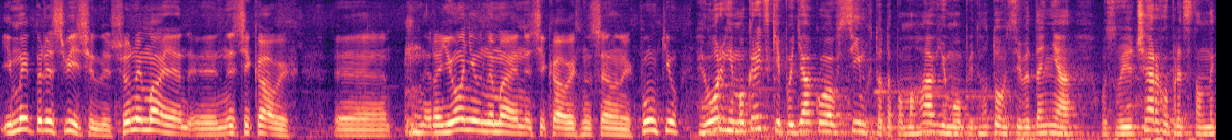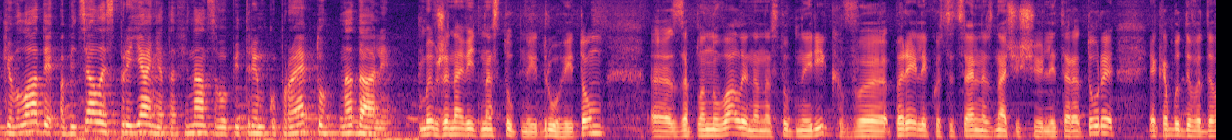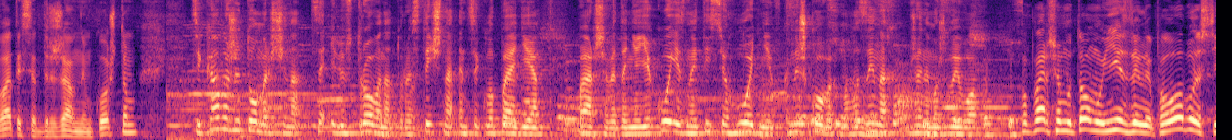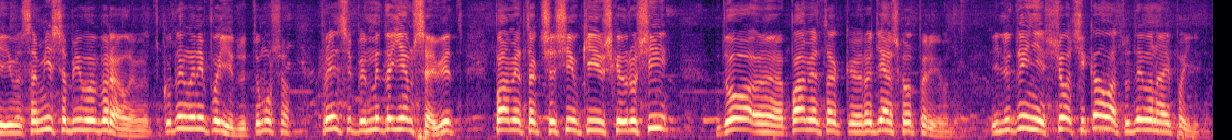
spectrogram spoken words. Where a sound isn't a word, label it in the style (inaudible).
І ми пересвідчили, що немає е, нецікавих е, (clears throat) районів, немає нецікавих населених пунктів. Георгій Мокрицький подякував всім, хто допомагав йому у підготовці видання. У свою чергу представники влади обіцяли сприяння та фінансову підтримку проекту надалі. Ми вже навіть наступний другий том запланували на наступний рік в переліку соціально значущої літератури, яка буде видаватися державним коштом. Цікава Житомирщина це ілюстрована туристична енциклопедія, перше видання якої знайти сьогодні в книжкових магазинах вже неможливо. По першому тому їздили по області і самі собі вибирали, куди вони поїдуть. Тому що, в принципі, ми даємо все від пам'яток часів Київської Русі до е, пам'яток радянського періоду. І людині, що цікаво, туди вона і поїде.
